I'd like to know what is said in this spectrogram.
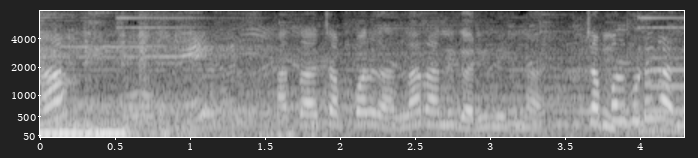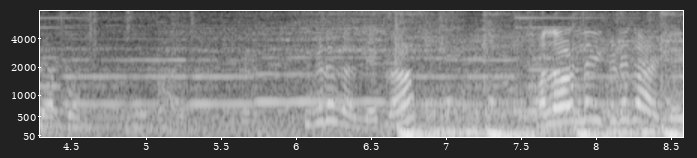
हा? आता चप्पल घालणार आणि घरी निघणार. चप्पल कुठे काढली आपण? तिकडे काढले का? मला वाटलं इकडे काढले.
